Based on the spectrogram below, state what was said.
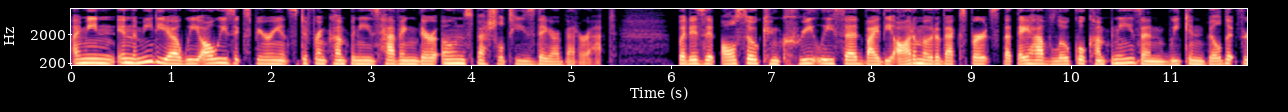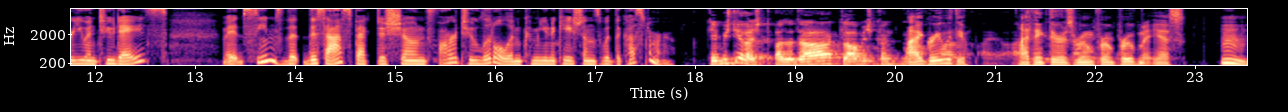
I mean, in the media, we always experience different companies having their own specialties they are better at. But is it also concretely said by the automotive experts that they have local companies and we can build it for you in two days? It seems that this aspect is shown far too little in communications with the customer. Gebe ich dir recht. Also da glaube ich, könnte man I agree with you. I think there is room for improvement, yes. Hmm.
